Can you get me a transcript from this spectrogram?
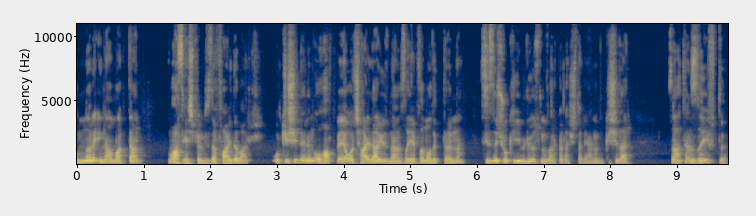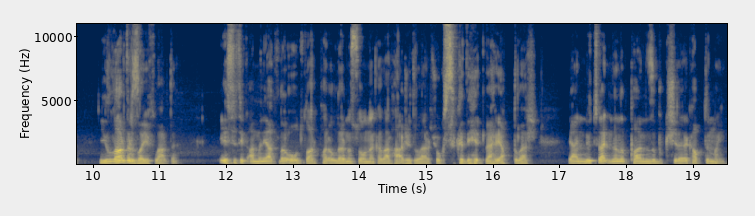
bunlara inanmaktan vazgeçmemizde fayda var. O kişilerin o hap veya o çaylar yüzünden zayıflamadıklarını siz de çok iyi biliyorsunuz arkadaşlar. Yani bu kişiler zaten zayıftı. Yıllardır zayıflardı. Estetik ameliyatlar oldular, paralarını sonuna kadar harcadılar, çok sıkı diyetler yaptılar. Yani lütfen inanıp paranızı bu kişilere kaptırmayın.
